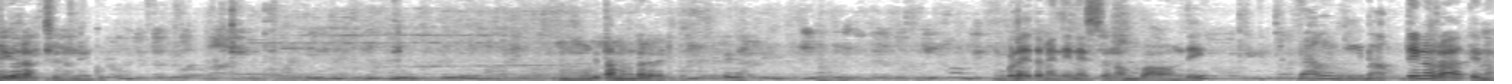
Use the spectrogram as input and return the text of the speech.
అయ్యో రా చిన్న నీకు. తమ్ముని కడ పెట్టుకో. ఇక ఇప్పుడైతే మేము తినేస్తున్నాం. బాగుంది. బాగుంది బాగు తినురా తిను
